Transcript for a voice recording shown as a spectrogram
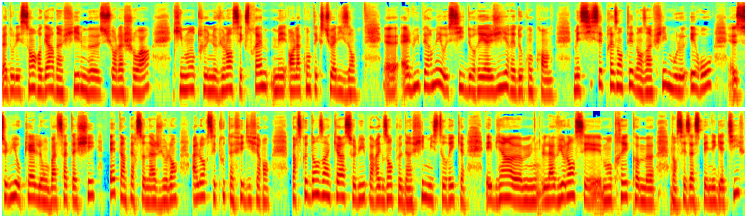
l'adolescent regarde un film sur la Shoah qui montre une violence extrême, mais en la contextualisant, euh, elle lui permet aussi de réagir et de comprendre. Mais si c'est présenté dans un film où le héros euh, celui auquel on va s'attacher est un personnage violent, alors c'est tout à fait différent. Parce que dans un cas, celui par exemple d'un film historique, eh bien euh, la violence est montrée comme euh, dans ses aspects négatifs,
